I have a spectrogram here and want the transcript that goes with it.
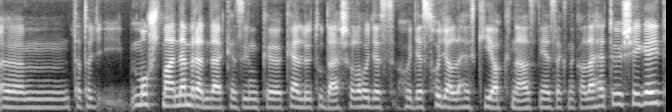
öm, tehát hogy most már nem rendelkezünk kellő tudással, hogy, ez, hogy ezt hogyan lehet kiaknázni ezeknek a lehetőségeit,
